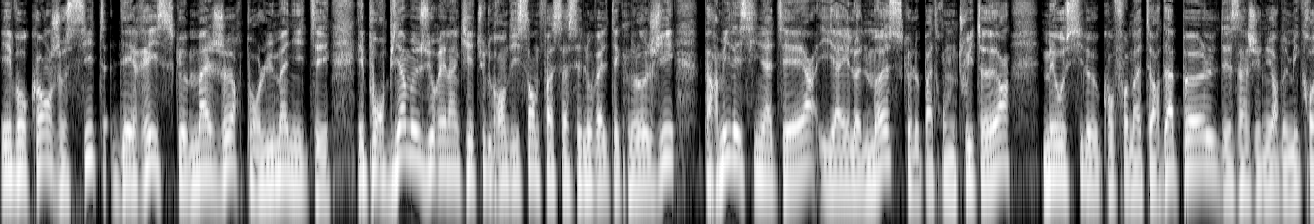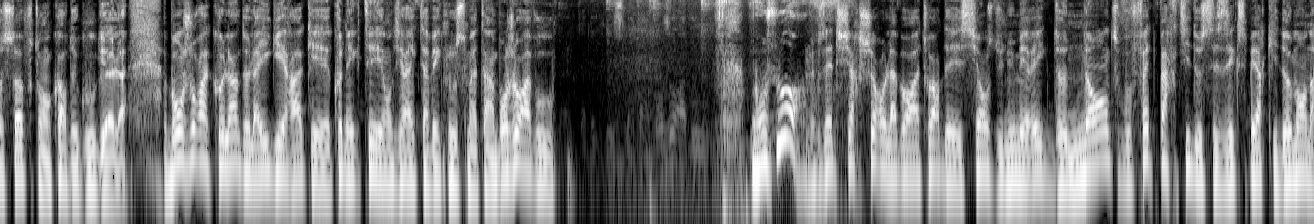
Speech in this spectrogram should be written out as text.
évoquant, je cite, des risques majeurs pour l'humanité. Et pour bien mesurer l'inquiétude grandissante face à ces nouvelles technologies, parmi les signataires, il y a Elon Musk, le patron de Twitter, mais aussi le cofondateur d'Apple, des ingénieurs de Microsoft ou encore de Google. Bonjour à Colin de la Higuera qui est connecté en direct avec nous ce matin. Bonjour à vous. Bonjour. Vous êtes chercheur au laboratoire des sciences du numérique de Nantes. Vous faites partie de ces experts qui demandent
